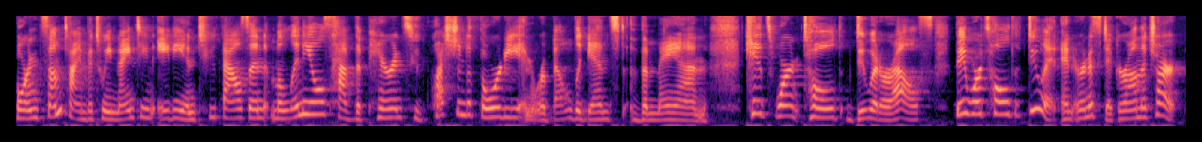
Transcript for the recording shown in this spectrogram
Born sometime between 1980 and 2000, millennials have the parents who questioned authority and rebelled against the man. Kids weren't told, do it or else. They were told, do it and earn a sticker on the chart.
